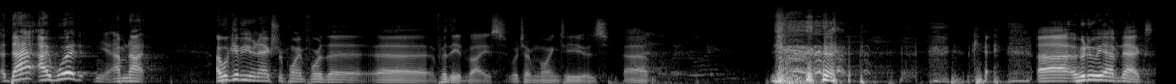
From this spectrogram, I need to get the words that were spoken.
that I would. I'm not. I will give you an extra point for the uh, for the advice, which I'm going to use. Uh, okay. Uh, who do we have next?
